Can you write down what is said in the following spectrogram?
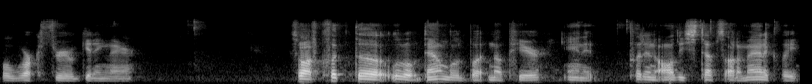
we'll work through getting there. So I've clicked the little download button up here, and it put in all these steps automatically.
